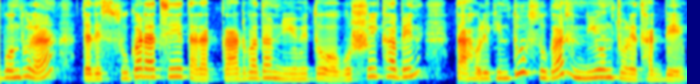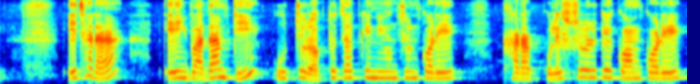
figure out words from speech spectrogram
বন্ধুরা, যাদের সুগার আছে, তারা কাঠবাদাম নিয়মিত অবশ্যই খাবেন, তাহলে কিন্তু সুগার নিয়ন্ত্রণে থাকবে। এছাড়া এই বাদামটি উচ্চ রক্তচাপকে নিয়ন্ত্রণ করে, খারাপ কোলেস্টেরলকে কম করে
